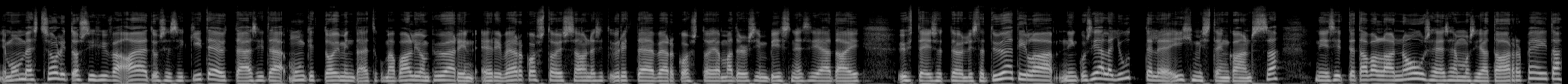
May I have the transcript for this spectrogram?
Ja mun mielestä se oli tosi hyvä ajatus ja se kiteyttää sitä munkin toimintaa, että kun mä paljon pyörin eri verkostoissa, on ne sitten yrittäjäverkostoja, Mothers in Businessia tai yhteisötöllistä työtilaa, niin kun siellä juttelee ihmisten kanssa, niin sitten tavallaan nousee semmoisia tarpeita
